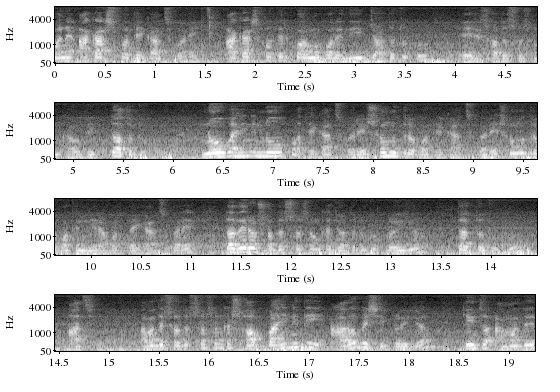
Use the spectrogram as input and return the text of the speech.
মানে আকাশপথে কাজ করে। আকাশপথের কর্মপরিধি যতটুকু, এর সদস্য সংখ্যাও ঠিক ততটুকু। নৌবাহিনী নৌপথে কাজ করে সমুদ্র পথে কাজ করে সমুদ্র পথের নিরাপত্তায় কাজ করে, তাদেরও সদস্য সংখ্যা যতটুকু প্রয়োজন ততটুকু আছে। আমাদের সদস্য সংখ্যা সব বাহিনীতেই আরও বেশি প্রয়োজন, কিন্তু আমাদের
